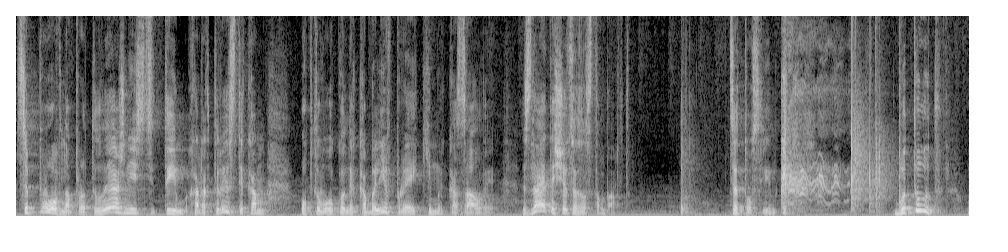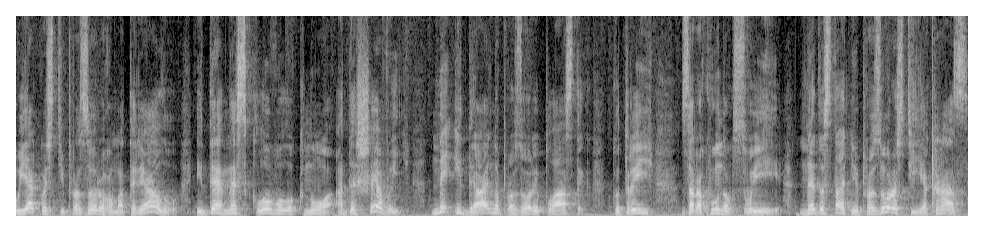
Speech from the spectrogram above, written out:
це повна протилежність тим характеристикам, оптоволоконних кабелів, про які ми казали. Знаєте, що це за стандарт? Це Тослінк. Бо тут у якості прозорого матеріалу іде не скловолокно, а дешевий, не ідеально прозорий пластик, котрий за рахунок своєї недостатньої прозорості якраз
